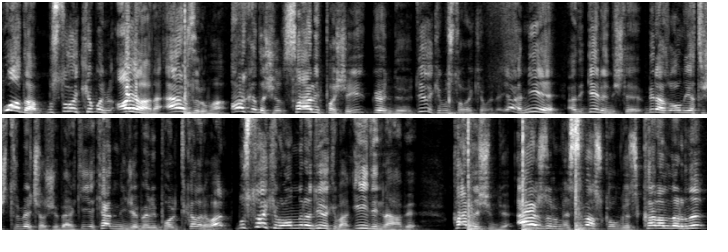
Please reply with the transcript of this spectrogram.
Bu adam Mustafa Kemal'in ayağına Erzurum'a arkadaşı Salih Paşa'yı gönderiyor. Diyor ki Mustafa Kemal'e ya niye? Hadi gelin işte biraz onu yatıştırmaya çalışıyor belki. Ya kendince böyle politikaları var. Mustafa Kemal onlara diyor ki bak iyi dinle abi. Kardeşim diyor Erzurum ve Sivas Kongresi kararlarını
